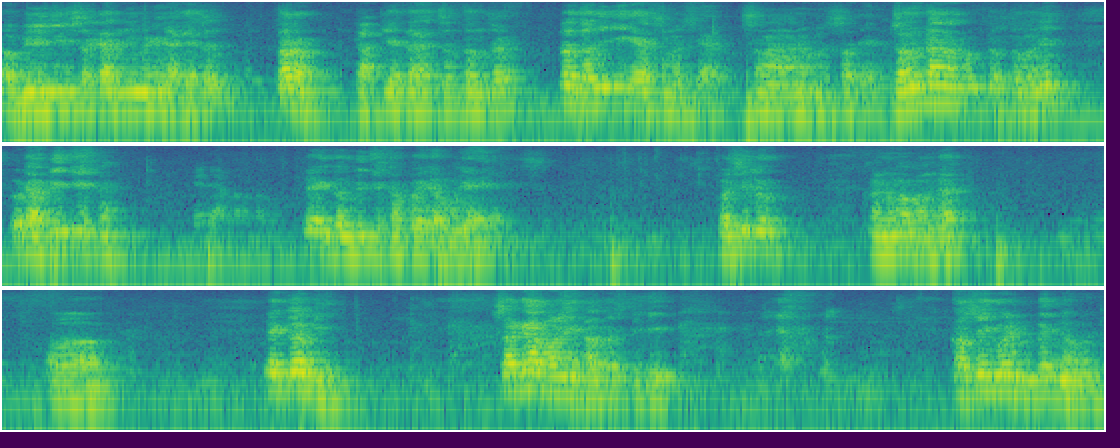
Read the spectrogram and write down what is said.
अब मिलिजुली सरकार पनि बनिरहेका छन् तर प्राप्यता जनतन्त्र र जनजीविका समस्याहरू समाधान हुन सकेन जनतामा कस्तो भने एउटा वितृष्णा। एकदम वितृष्णा पैदा हुँदै आइरहेको छ। पछिल्लो खण्डमा भन्दा अब एकलौटी सरकार बन्ने खालको स्थिति कसैको पनि नहुने।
